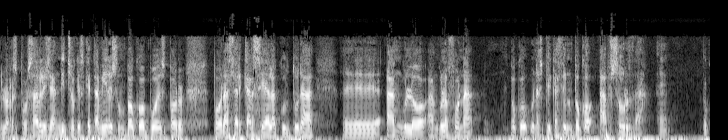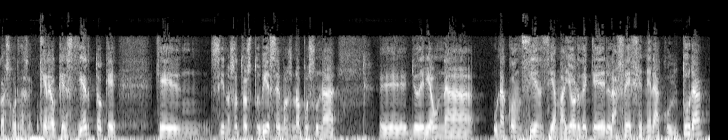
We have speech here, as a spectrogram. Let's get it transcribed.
los responsables le han dicho que es que también es un poco pues por, por acercarse a la cultura eh, anglo, anglófona, un poco, una explicación un poco absurda. ¿eh? poco absurdas. Creo que es cierto que, si nosotros tuviésemos no pues una eh, yo diría una, una conciencia mayor de que la fe genera cultura,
